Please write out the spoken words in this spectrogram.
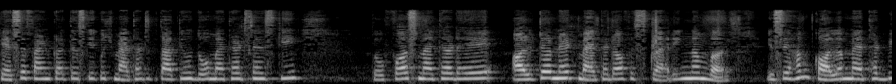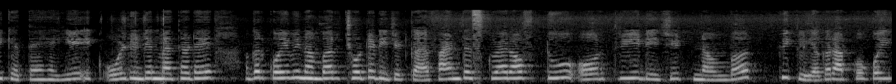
कैसे फाइंड करते हैं उसकी कुछ मेथड्स बताती हूँ। दो मेथड्स हैं इसकी। तो फ़र्स्ट मेथड है alternate method of squaring number इसे हम कॉलम मेथड भी कहते हैं। ये एक ओल्ड इंडियन मेथड है। अगर कोई भी नंबर छोटे डिजिट का है find the square of two और थ्री डिजिट नंबर क्विकली अगर आपको कोई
